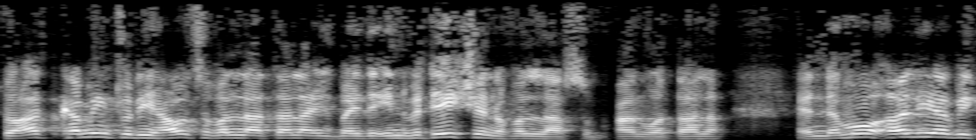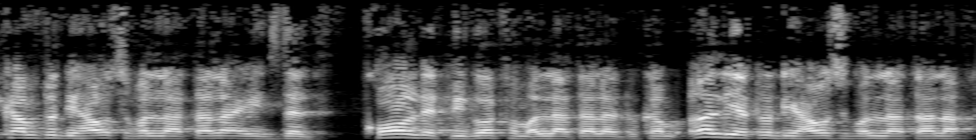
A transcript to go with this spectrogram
So us coming to the house of Allah Ta'ala is by the invitation of Allah Subhanahu Wa Ta'ala. And the more earlier we come to the house of Allah Ta'ala is the call that we got from Allah Ta'ala to come earlier to the house of Allah Ta'ala.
